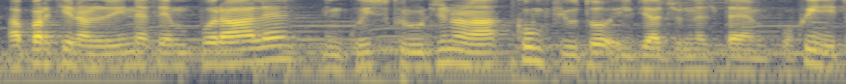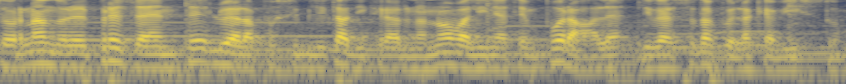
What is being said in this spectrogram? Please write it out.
appartiene alla linea temporale in cui Scrooge non ha compiuto il viaggio nel tempo. Quindi tornando nel presente, lui ha la possibilità di creare una nuova linea temporale diversa da quella che ha visto.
